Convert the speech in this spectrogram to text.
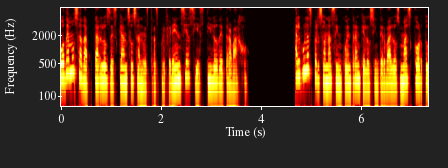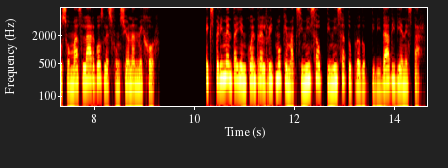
podemos adaptar los descansos a nuestras preferencias y estilo de trabajo. Algunas personas encuentran que los intervalos más cortos o más largos les funcionan mejor. Experimenta y encuentra el ritmo que maximiza optimiza tu productividad y bienestar.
